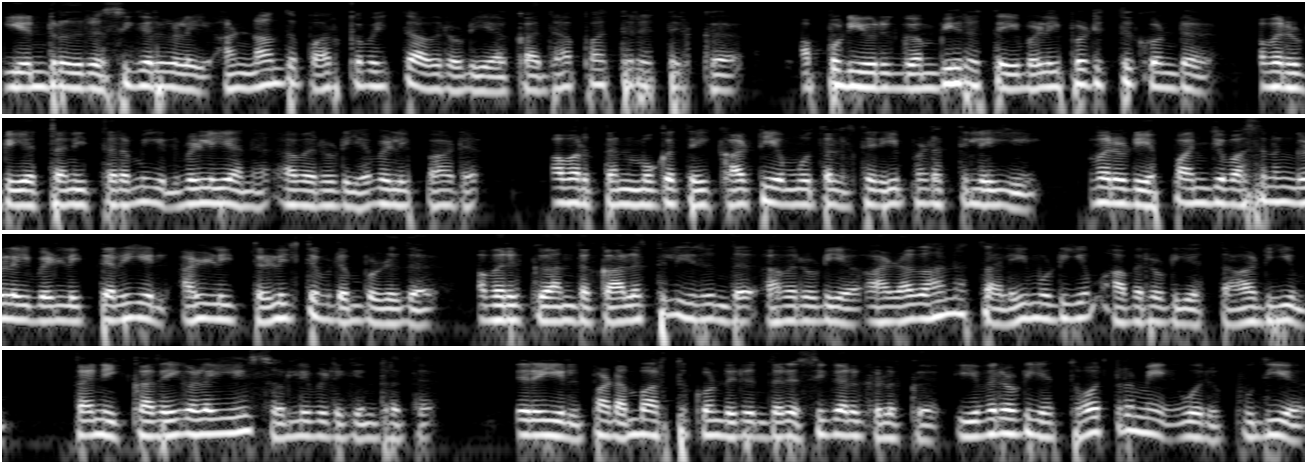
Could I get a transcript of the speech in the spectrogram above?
என்று ரசிகர்களை அண்ணாந்து பார்க்க வைத்த அவருடைய கதாபாத்திரத்திற்கு அப்படி ஒரு கம்பீரத்தை வெளிப்படுத்திக் கொண்டு அவருடைய தனித்திறமையில் வெளியான அவருடைய வெளிப்பாடு. அவர் தன் முகத்தை காட்டிய முதல் திரைப்படத்திலேயே அவருடைய பஞ்சு வசனங்களை வெள்ளித்திரையில் அள்ளி தெளித்து விடும் பொழுது அவருக்கு அந்த காலத்தில் இருந்து அவருடைய அழகான தலைமுடியும் அவருடைய தாடியும் தனி கதைகளையே சொல்லிவிடுகின்றது. திரையில் படம் பார்த்து கொண்டிருந்த ரசிகர்களுக்கு இவருடைய தோற்றமே ஒரு புதிய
